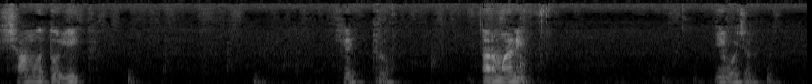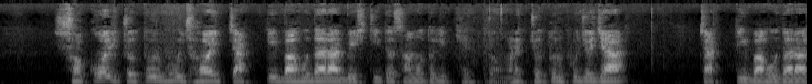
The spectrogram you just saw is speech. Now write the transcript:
সামতলিক ক্ষেত্র। তার মানে এ বচন। সকল চতুর্ভুজ হয় চারটি বাহু দ্বারা বেষ্টিত সামতলিক ক্ষেত্র। মানে চতুর্ভুজ যা, চারটি বাহু দ্বারা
